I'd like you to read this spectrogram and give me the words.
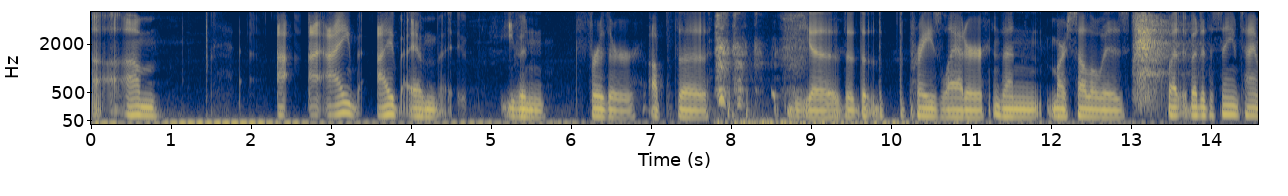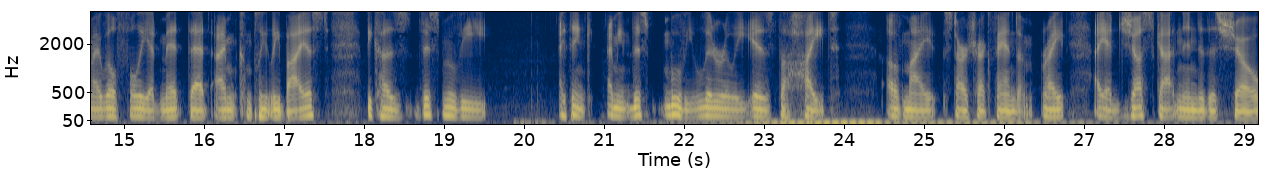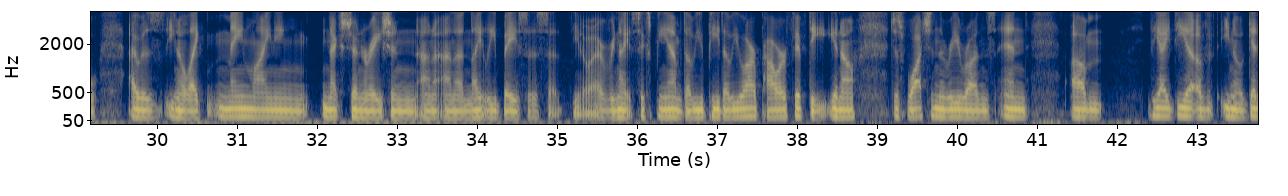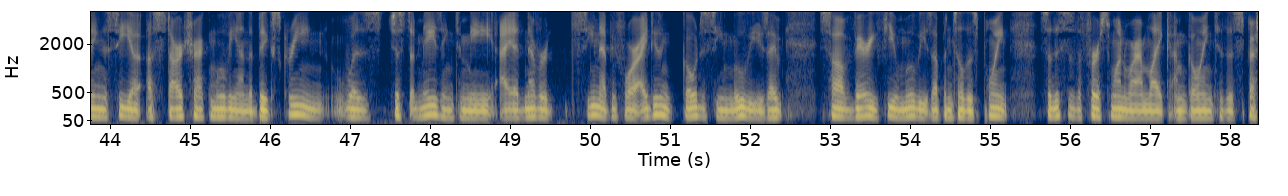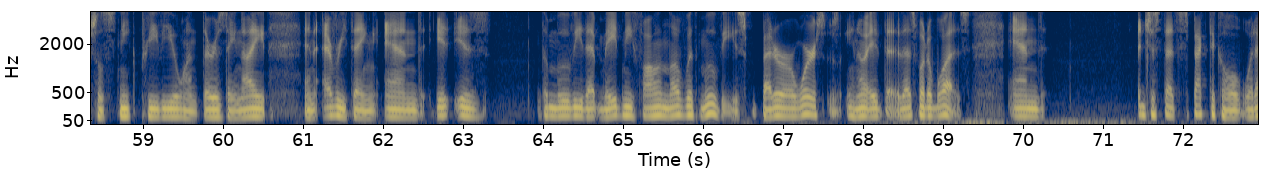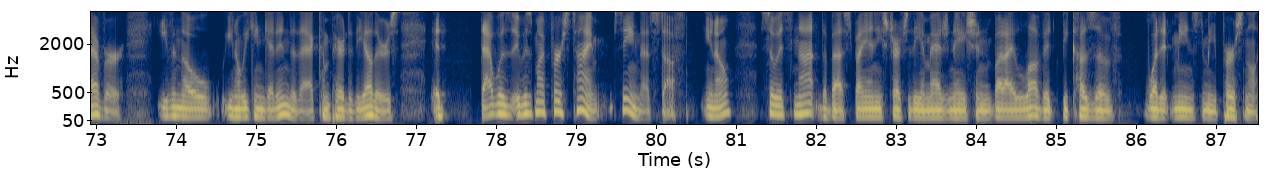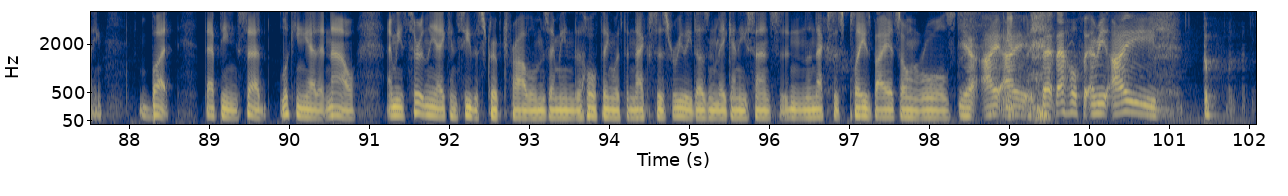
Uh, um, I, I, I I am even further up the the, uh, the, the the the praise ladder than Marcelo is, but but at the same time, I will fully admit that I'm completely biased because this movie I think, I mean, this movie literally is the height of my Star Trek fandom, right? I had just gotten into this show. I was, you know, like mainlining Next Generation on a, on a nightly basis at, you know, every night, 6 p.m., WPWR, Power 50, you know, just watching the reruns. And, um, the idea of you know getting to see a, a Star Trek movie on the big screen was just amazing to me. I had never seen that before. I didn't go to see movies. I saw very few movies up until this point. So this is the first one where I'm like I'm going to the special sneak preview on Thursday night and everything and it is the movie that made me fall in love with movies, better or worse, you know, it, that's what it was. And just that spectacle, whatever, even though, you know, we can get into that compared to the others, it that was it was my first time seeing that stuff, you know? So it's not the best by any stretch of the imagination, but I love it because of what it means to me personally. But that being said, looking at it now, I mean, certainly I can see the script problems. I mean, the whole thing with the Nexus really doesn't make any sense, and the Nexus plays by its own rules. Yeah, I, I that that whole thing. I mean, I the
